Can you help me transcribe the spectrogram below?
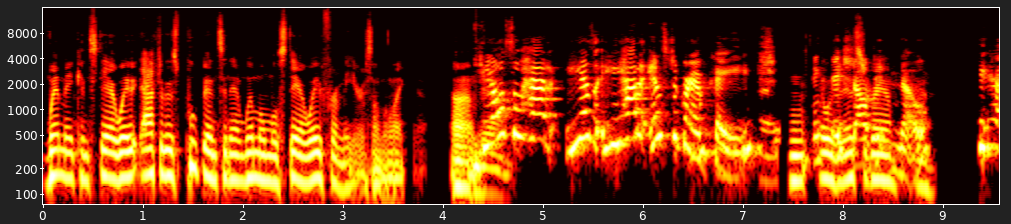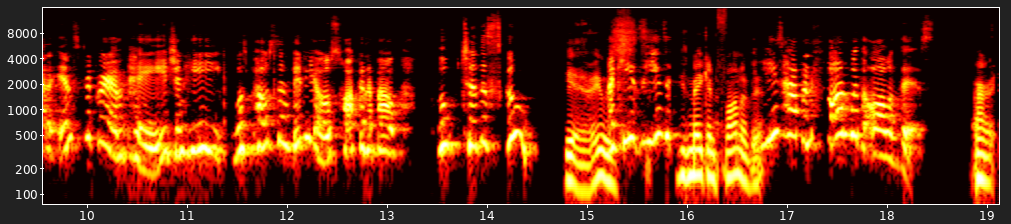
women can stay away after this poop incident. Women will stay away from me or something like that. Um, He Yeah. also had he has he had an Instagram page. mm, In case y'all didn't know. He had an Instagram page and he was posting videos talking about poop to the scoop. Yeah, he was. Like he's he's he's making fun of it. he's having fun with all of this. All right.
